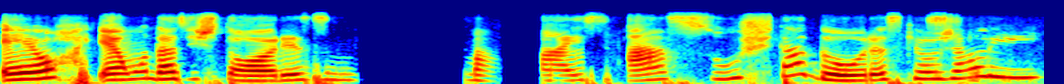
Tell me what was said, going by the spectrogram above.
é, é uma das histórias mais assustadoras que eu já li.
